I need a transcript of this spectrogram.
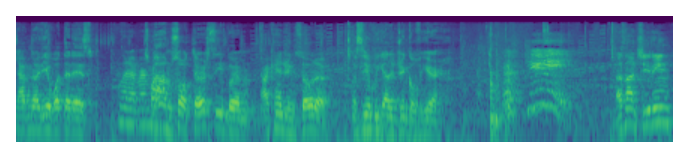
I have no idea what that is. Whatever. Ah, I'm so thirsty, but I can't drink soda. Let's see if we got a drink over here. That's cheating. That's not cheating.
